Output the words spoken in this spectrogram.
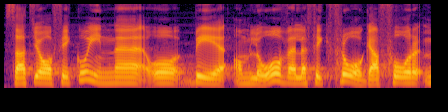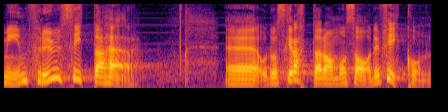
Så att jag fick gå in eh, och be om lov, eller fick fråga, får min fru sitta här? Och då skrattade de och sa, det fick hon.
